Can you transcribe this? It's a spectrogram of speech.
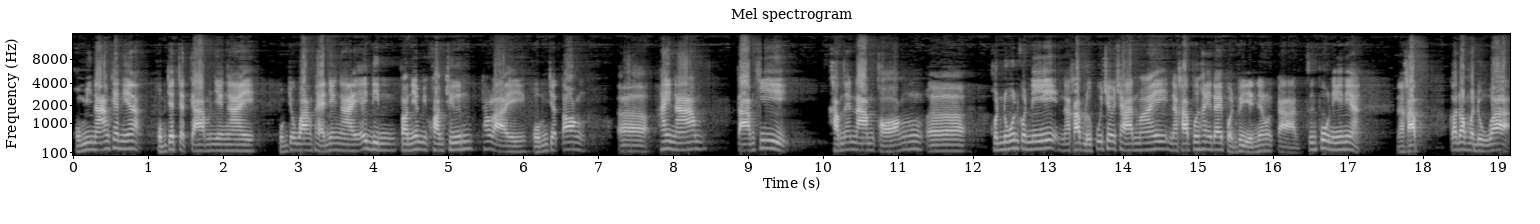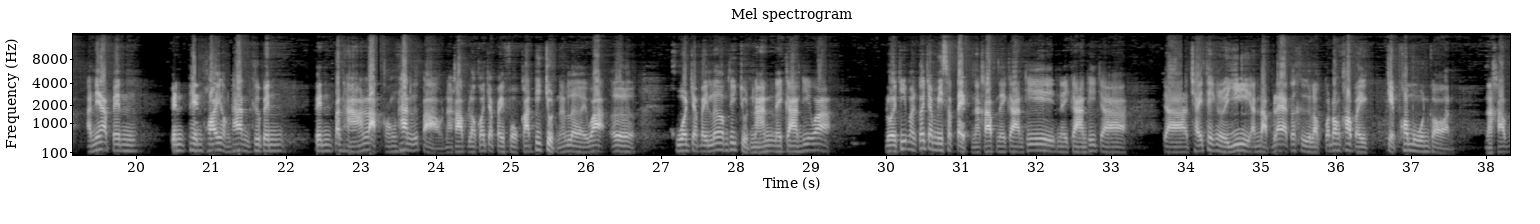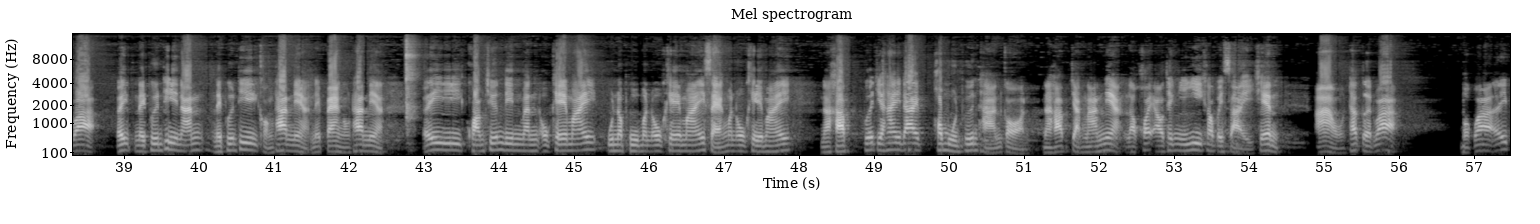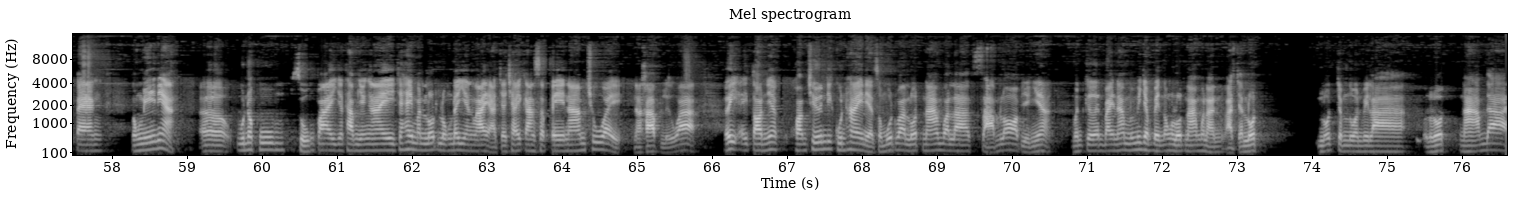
ผมมีน้ำแค่นี้ผมจะจัดการมันยังไง ผมจะวางแผนยังไงไอ้ดินตอนนี้มีความชื้นเท่าไหร่ ผมจะต้องออให้น้ำตามที่คำแนะนำของออคนนู้นคนนี้นะครับหรือผู้เชี่ยวชาญไหมนะครับ เพื่อให้ได้ผลผลิตที่ต้องการ ซึ่งพวกนี้เนี่ยนะครับ ก็ต้องมาดูว่าอันนี้เป็นเป็น pain point ของท่านคือเป็นเป็นปัญหาหลักของท่านหรือเปล่านะครับ เราก็จะไปโฟกัสที่จุดนั้นเลยว่า เออ ควรจะไปเริ่มที่จุดนั้นในการที่ว่า โดยที่มันก็จะมี step นะครับในการที่ในการที่จะจะใช้เทคโนโลยี อันดับแรกก็คือเราก็ต้องเข้าไปเก็บข้อมูลก่อนนะครับว่าเอ้ยในพื้นที่นั้นในพื้นที่ของท่านเนี่ยในแปลงของท่านเนี่ยเอ้ยความชื้นดินมันโอเคไหมอุณหภูมิมันโอเคไหมแสงมันโอเคไหมนะครับเพื่อจะให้ได้ข้อมูลพื้นฐานก่อนนะครับ จากนั้นเนี่ยเราค่อยเอาเทคโนโลยีเข้าไปใส่ เช่นอ้าวถ้าเกิดว่า บอกว่าไอ้แปลงตรงนี้เนี่ยอุณหภูมิสูงไปจะทำยังไงจะให้มันลดลงได้อย่างไร อาจจะใช้การสเปรย์น้ำช่วยนะครับ หรือว่าเอ้ยไอตอนเนี้ยความชื้นที่คุณให้เนี่ยสมมุติว่าลดน้ำเวลาสามรอบอย่างเงี้ย มันเกินไปนะมันไม่จำเป็นต้องลดน้ำขนาดอาจจะลดลดจำนวนเวลาลดน้ำได้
